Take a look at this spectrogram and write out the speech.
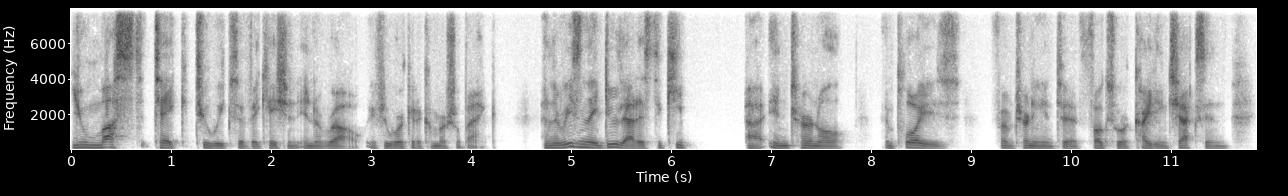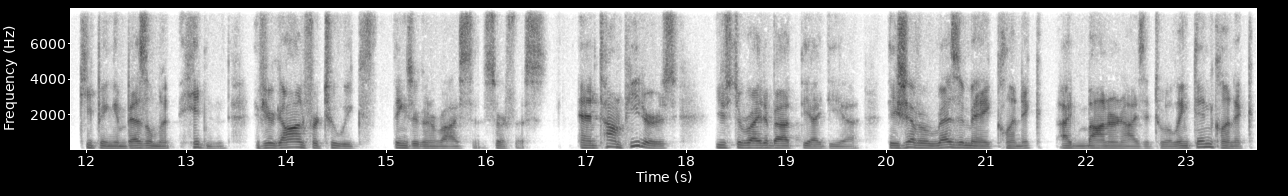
you must take two weeks of vacation in a row if you work at a commercial bank. And the reason they do that is to keep uh, internal employees from turning into folks who are kiting checks and keeping embezzlement hidden. If you're gone for two weeks, things are going to rise to the surface. And Tom Peters used to write about the idea they should have a resume clinic. I'd modernize it to a LinkedIn clinic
